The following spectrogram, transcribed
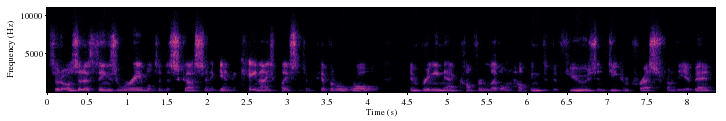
So those are the things we're able to discuss. And again, the canines play such a pivotal role in bringing that comfort level and helping to diffuse and decompress from the event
